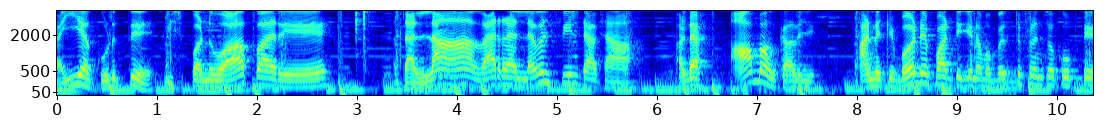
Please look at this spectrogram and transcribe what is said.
கையை கொடுத்து விஷ் பண்ணுவா பாரு. அதெல்லாம் வேற லெவல் ஃபீல் டாச்சா அட ஆமாம் காளி. அன்னைக்கு பர்த்டே பார்ட்டிக்கு நம்ம பெஸ்ட் ஃப்ரெண்ட்ஸை கூப்பிட்டு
